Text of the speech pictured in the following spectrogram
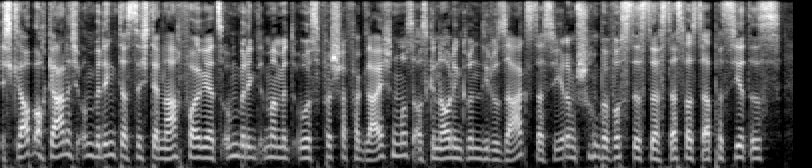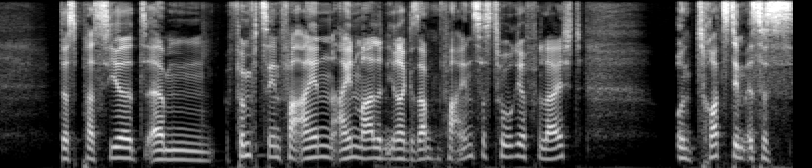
Ich glaube auch gar nicht unbedingt, dass sich der Nachfolger jetzt unbedingt immer mit Urs Fischer vergleichen muss, aus genau den Gründen, die du sagst, dass jedem schon bewusst ist, dass das, was da passiert ist, das passiert ähm, 15 Vereinen einmal in ihrer gesamten Vereinshistorie vielleicht. Und trotzdem ist es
